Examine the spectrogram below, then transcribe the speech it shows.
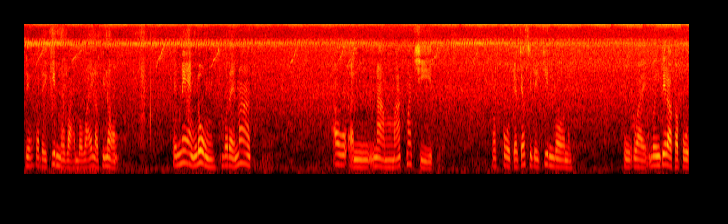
เดี๋ยวก็ได้กินบ่หวานบ่ไหวแล้วพี่น้องได้แมงลงบ่ได้มาก เอาอันน้ำมักมาฉีดข้าวโพดกับเจ้าสิได้กินบ่น่ะปลูกไว้เบิ่งที่เราข้าวโพด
